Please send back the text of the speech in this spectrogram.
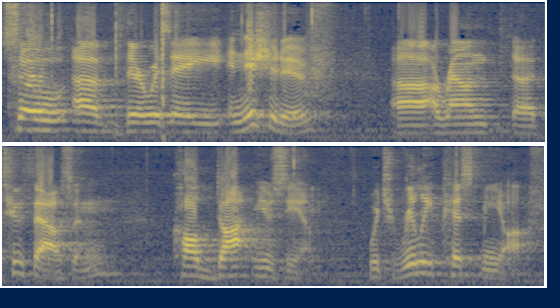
So uh, there was a initiative uh, around uh, 2000 called Dot Museum, which really pissed me off.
